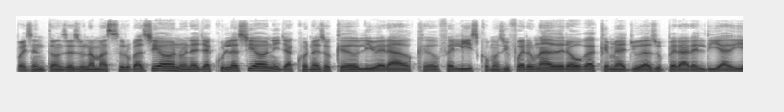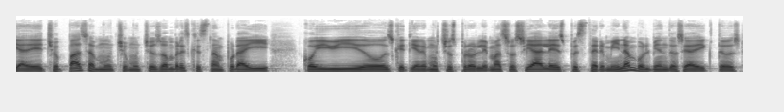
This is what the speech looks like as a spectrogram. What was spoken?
pues entonces una masturbación, una eyaculación y ya con eso quedo liberado, quedo feliz, como si fuera una droga que me ayuda a superar el día a día. De hecho pasa mucho, muchos hombres que están por ahí cohibidos, que tienen muchos problemas sociales, pues terminan volviéndose adictos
